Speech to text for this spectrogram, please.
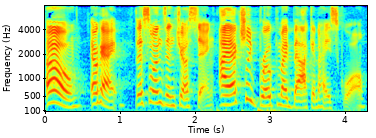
oh okay, this one's interesting. I actually broke my back in high school.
